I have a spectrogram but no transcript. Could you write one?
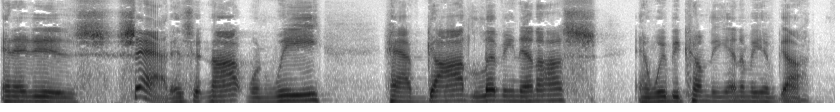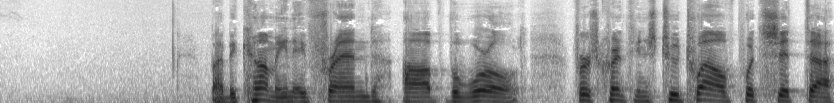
And it is sad, is it not, when we have God living in us and we become the enemy of God? By becoming a friend of the world. 1 Corinthians 2.12 puts it uh,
